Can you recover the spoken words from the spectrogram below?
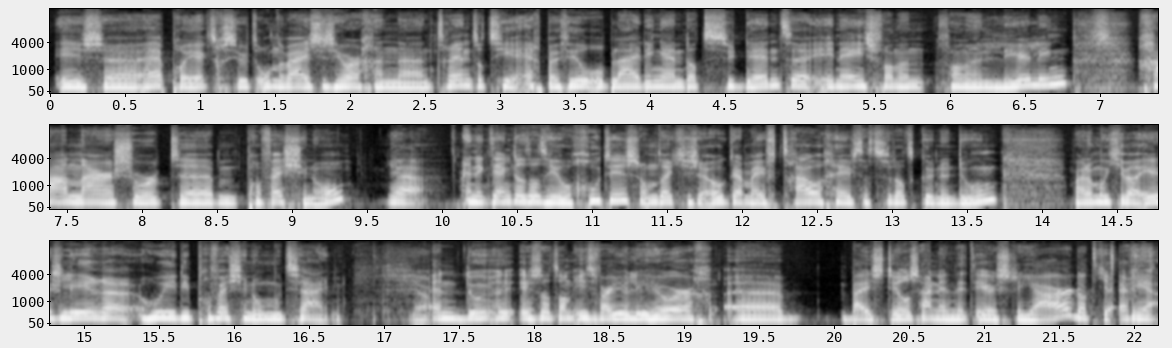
is eh, hè, projectgestuurd onderwijs is heel erg een, trend. Dat zie je echt bij veel opleidingen. En dat studenten ineens van een, van een leerling gaan naar een soort ehm, professional. Ja. En ik denk dat dat heel goed is, omdat je ze ook daarmee vertrouwen geeft dat ze dat kunnen doen. Maar dan moet je wel eerst leren hoe je die professional moet zijn. Ja. En doen, is dat dan iets waar jullie heel erg eh, bij stil zijn in dit eerste jaar? Dat je echt Ja.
